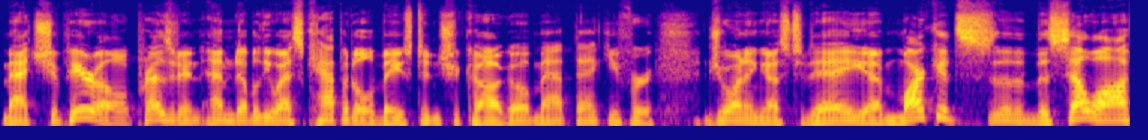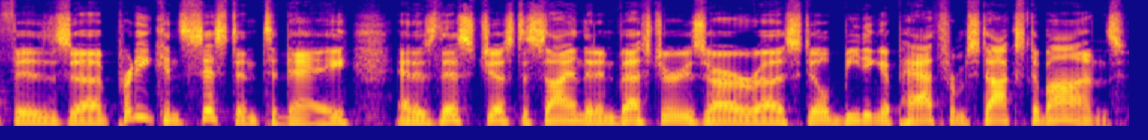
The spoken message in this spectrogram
Matt Shapiro, President MWS Capital based in Chicago. Matt, thank you for joining us today. Uh, markets, uh, the sell off is uh, pretty consistent today. And is this just a sign that investors are uh, still beating a path from stocks to bonds?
